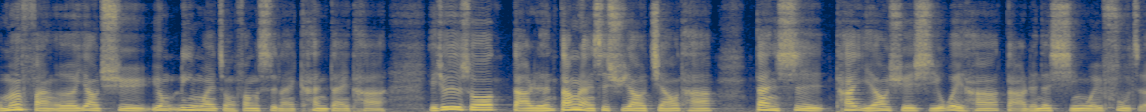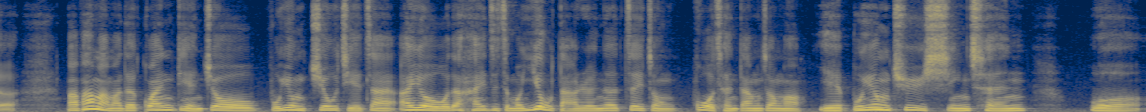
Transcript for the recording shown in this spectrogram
我们反而要去用另外一种方式来看待他。也就是说，打人当然是需要教他，但是他也要学习为他打人的行为负责。爸爸妈妈的观点就不用纠结在“哎呦，我的孩子怎么又打人了”这种过程当中哦，也不用去形成我。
